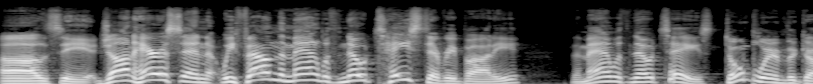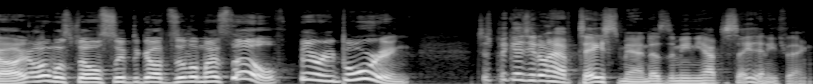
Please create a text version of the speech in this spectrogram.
uh, let's see. John Harrison, we found the man with no taste, everybody. The man with no taste. Don't blame the guy. I almost fell asleep to Godzilla myself. Very boring. Just because you don't have taste, man, doesn't mean you have to say anything.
